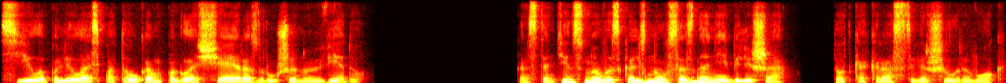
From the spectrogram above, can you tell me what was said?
Сила полилась потоком, поглощая разрушенную веду. Константин снова скользнул в сознание Белиша. Тот как раз совершил рывок.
